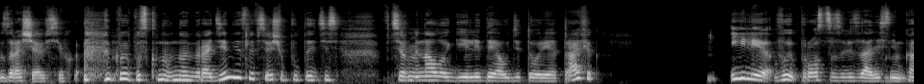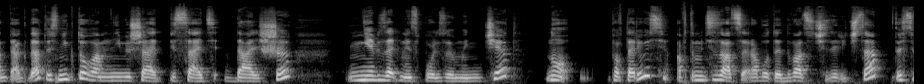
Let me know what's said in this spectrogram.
Возвращаю всех к выпуску номер один, если все еще путаетесь в терминологии лиды, аудитория, трафик. Или вы просто завязали с ним контакт, да, то есть никто вам не мешает писать дальше, не обязательно используемый чат, но, повторюсь, автоматизация работает 24 часа, то есть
